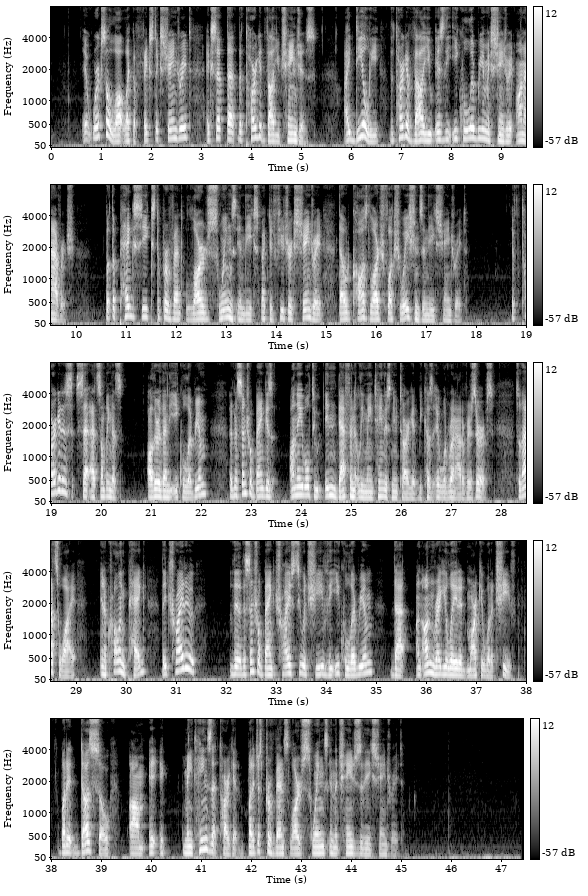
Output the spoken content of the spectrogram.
It works a lot like a fixed exchange rate, except that the target value changes. Ideally, the target value is the equilibrium exchange rate on average, but the peg seeks to prevent large swings in the expected future exchange rate that would cause large fluctuations in the exchange rate. If the target is set at something that's other than the equilibrium, then the central bank is unable to indefinitely maintain this new target because it would run out of reserves. So that's why, in a crawling peg, they try to the, the central bank tries to achieve the equilibrium that an unregulated market would achieve. But it does so, um, it, it maintains that target, but it just prevents large swings in the changes of the exchange rate.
